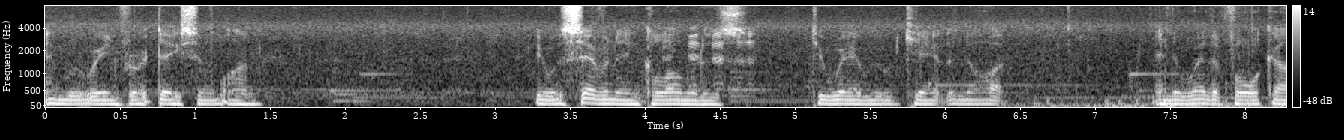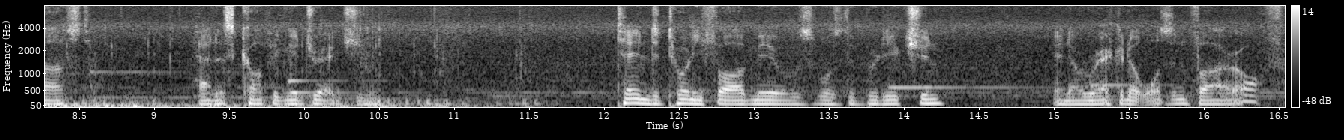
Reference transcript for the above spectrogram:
and we were in for a decent one. It was 17 kilometres to where we would camp the night, and the weather forecast had us copping a drenching. 10 to 25 mils was the prediction, and I reckon it wasn't far off.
